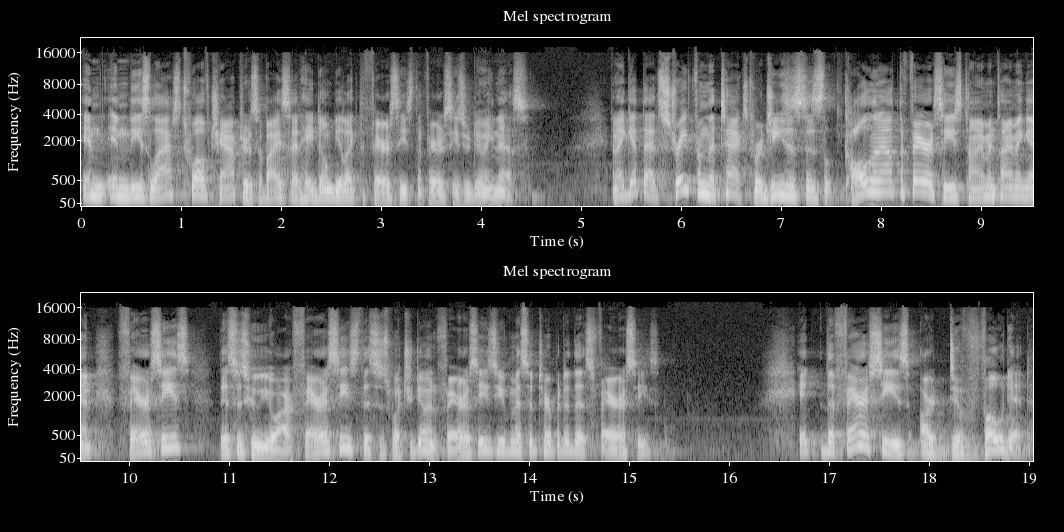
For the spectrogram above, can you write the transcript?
in, in these last 12 chapters have I said, hey, don't be like the Pharisees? The Pharisees are doing this. And I get that straight from the text where Jesus is calling out the Pharisees time and time again. Pharisees, this is who you are. Pharisees, this is what you're doing. Pharisees, you've misinterpreted this. Pharisees. It, the Pharisees are devoted.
